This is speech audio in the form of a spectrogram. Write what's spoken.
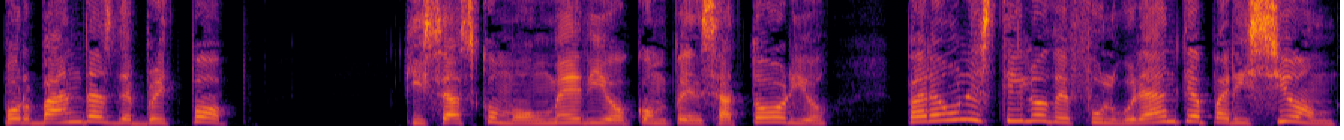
por bandas de Britpop, quizás como un medio compensatorio para un estilo de fulgurante aparición,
